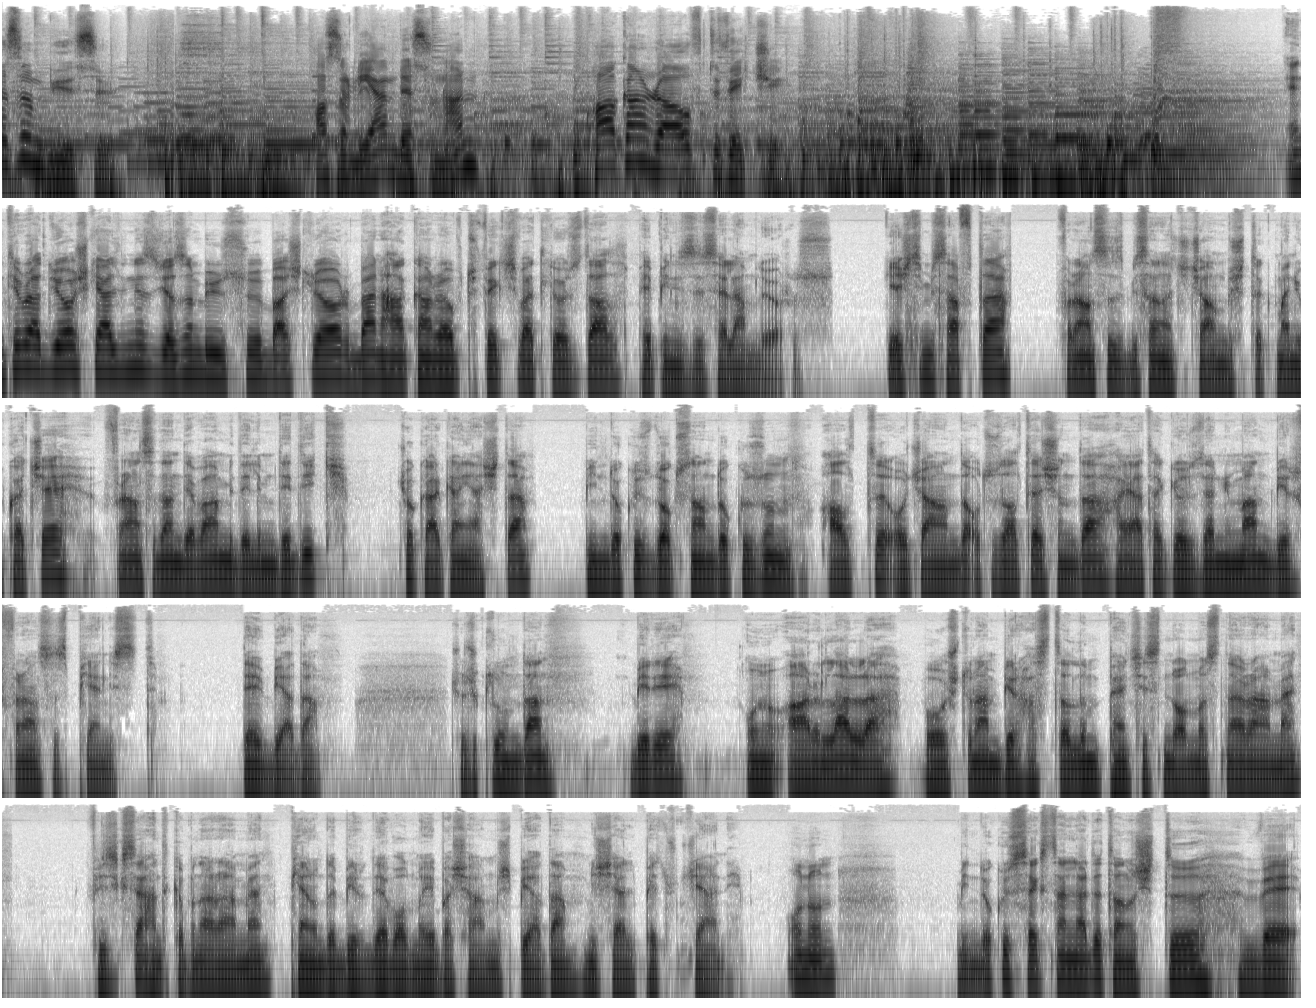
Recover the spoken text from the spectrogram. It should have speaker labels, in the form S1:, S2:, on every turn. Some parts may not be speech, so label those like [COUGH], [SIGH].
S1: Cazın Büyüsü Hazırlayan ve sunan Hakan Rauf Tüfekçi
S2: NTV Radyo hoş geldiniz. Yazın büyüsü başlıyor. Ben Hakan Rauf Tüfekçi ve Özdal. Hepinizi selamlıyoruz. Geçtiğimiz hafta Fransız bir sanatçı çalmıştık Manu Katché. Fransa'dan devam edelim dedik. Çok erken yaşta 1999'un 6 Ocağı'nda 36 yaşında hayata gözlerini yuman bir Fransız piyanist. Dev bir adam. Çocukluğundan beri onu ağrılarla boğuşturan bir hastalığın pençesinde olmasına rağmen fiziksel handikapına rağmen piyanoda bir dev olmayı başarmış bir adam Michel Petrucciani. Onun 1980'lerde tanıştığı ve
